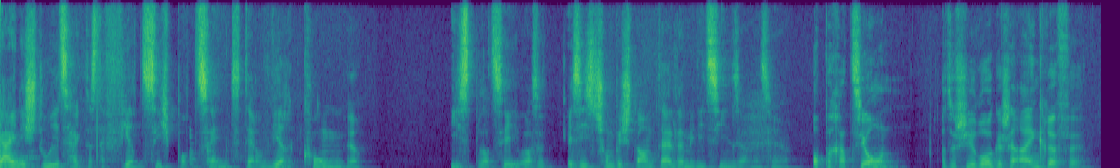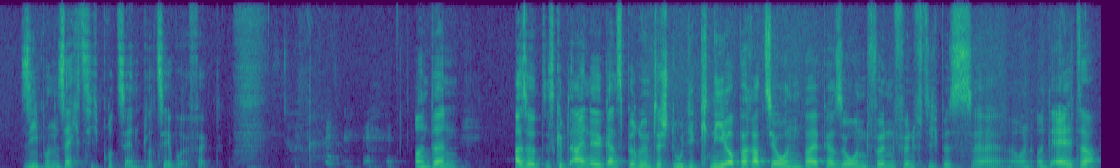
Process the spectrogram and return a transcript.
eine Studie zeigt, dass der 40 Prozent der Wirkung ist Placebo. Also es ist schon Bestandteil der Medizin, sagen Sie. Ja. Operation, also chirurgische Eingriffe, 67 Prozent Placebo-Effekt. Und dann, also es gibt eine ganz berühmte Studie, Knieoperationen bei Personen 55 bis äh, und, und älter,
